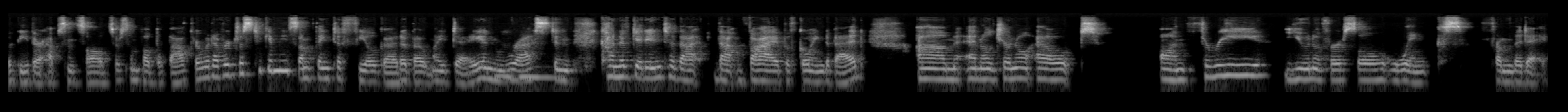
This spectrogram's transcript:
with either Epsom salts or some bubble bath or whatever, just to give me something to feel good about my day and mm-hmm. rest and kind of get into that, that vibe of going to bed. Um, and I'll journal out on three universal winks from the day.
